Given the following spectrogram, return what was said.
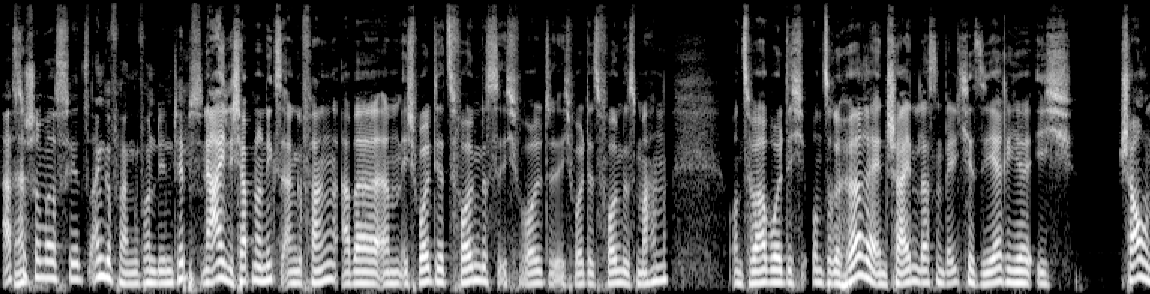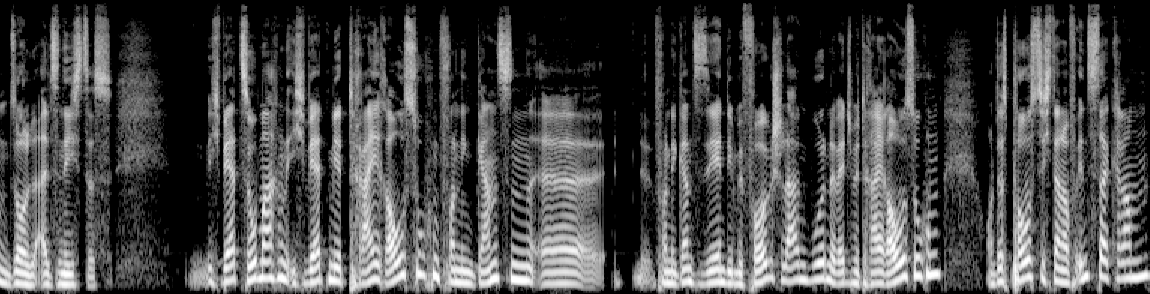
hast Ja? du schon was jetzt angefangen von den Tipps? Nein, ich habe noch nichts angefangen, aber ähm, ich wollte jetzt folgendes, ich wollte, ich wollte jetzt folgendes machen. Und zwar wollte ich unsere Hörer entscheiden lassen, welche Serie ich schauen soll als nächstes. Ich werde so machen, ich werde mir drei raussuchen von den ganzen, äh, von den ganzen Serien, die mir vorgeschlagen wurden. Da werde ich mir drei raussuchen und das poste ich dann auf Instagram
